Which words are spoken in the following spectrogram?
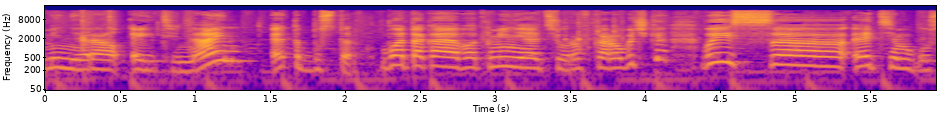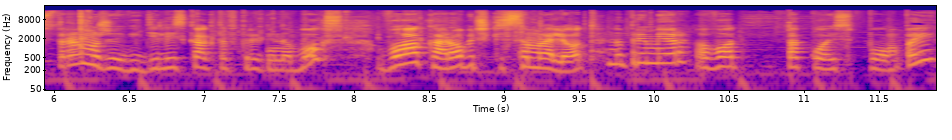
Mineral 89. Это бустер. Вот такая вот миниатюра в коробочке. Вы с э, этим бустером уже виделись как-то в Крыгина бокс в коробочке самолет, например. Вот такой с помпой.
